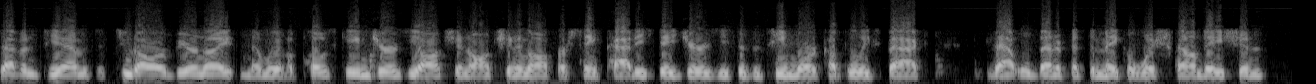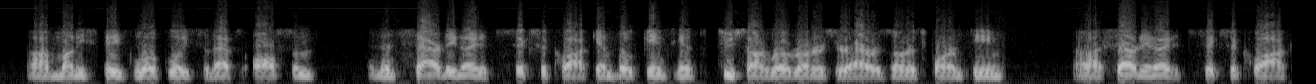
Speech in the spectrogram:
7 p.m. It's a two dollar beer night, and then we have a post game jersey auction, auctioning off our St. Patty's Day jerseys that the team wore a couple weeks back. That will benefit the Make a Wish Foundation. Uh, money stays locally, so that's awesome. And then Saturday night at six o'clock, and both games against the Tucson Roadrunners or Arizona's farm team. Uh, Saturday night at six o'clock.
